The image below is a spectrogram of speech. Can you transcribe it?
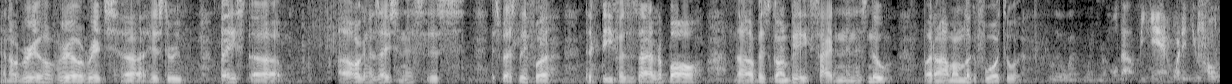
and a real, real rich uh, history-based uh, uh, organization is, is especially for the defensive side of the ball. Uh, it's going to be exciting and it's new, but um, I'm looking forward to it. When, when your holdout began, what did you hope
